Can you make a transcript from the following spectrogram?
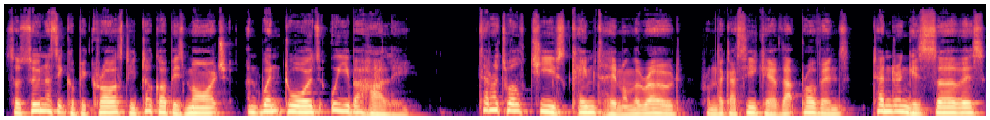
So soon as it could be crossed, he took up his march and went towards Uyibahali. Ten or twelve chiefs came to him on the road from the cacique of that province, tendering his service,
